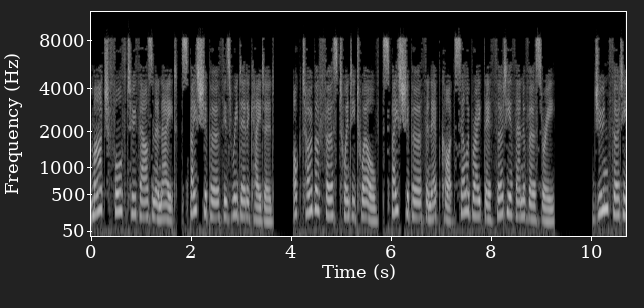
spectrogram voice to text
March 4, 2008, Spaceship Earth is rededicated. October 1, 2012, Spaceship Earth and Epcot celebrate their 30th anniversary. June 30,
